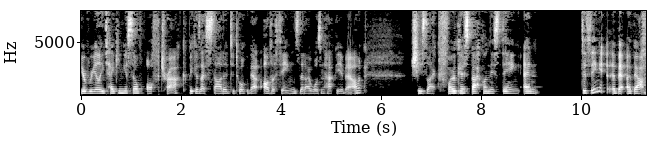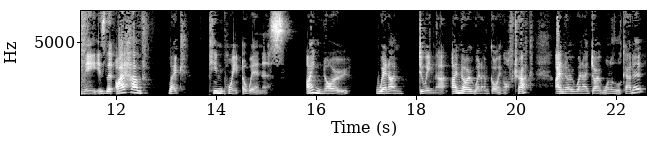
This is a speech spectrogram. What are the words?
You're really taking yourself off track because I started to talk about other things that I wasn't happy about she's like, focus back on this thing. And the thing about, about me is that I have like pinpoint awareness. I know when I'm doing that. I know when I'm going off track. I know when I don't want to look at it.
